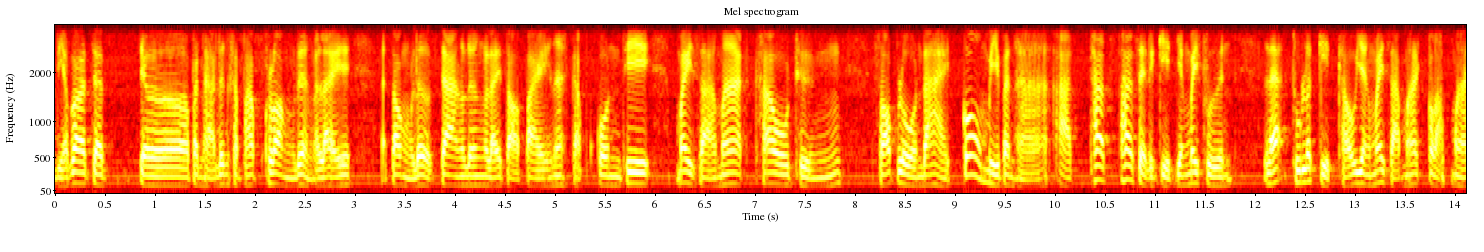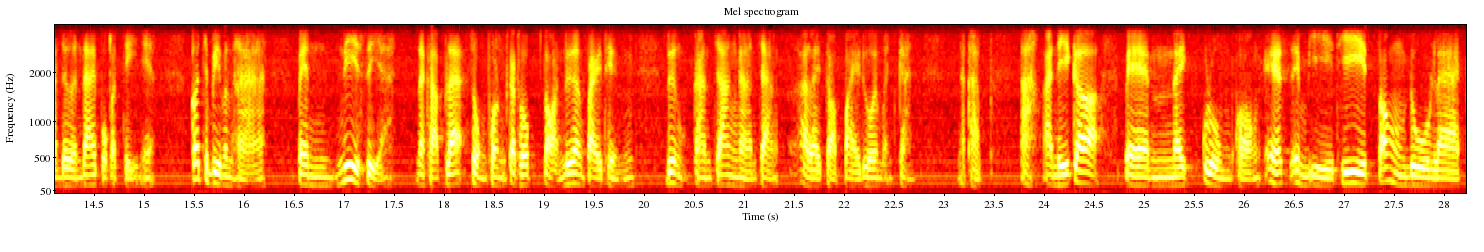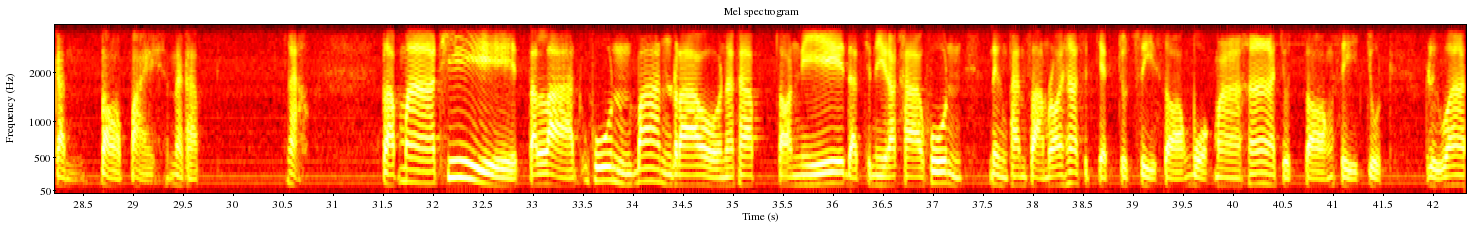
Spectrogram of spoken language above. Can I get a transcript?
เดี๋ยวก็จะเจอปัญหาเรื่องสภาพคล่องเรื่องอะไร ต้องเลิกจ้างเรื่องอะไรต่อไปนะกับคนที่ไม่สามารถเข้าถึงซอฟโลนได้ ก็มีปัญหาอาจถ้าถ้าเศรษฐกิจยังไม่ฟื้น และธุรกิจเขายังไม่สามารถกลับมาเดินได้ปกติเนี่ย ก็จะมีปัญหา เป็นหนี้เสียนะครับ และส่งผลกระทบต่อเนื่องไปถึงเรื่องของการจ้างงานจ้างอะไรต่อไปด้วยเหมือนกันนะครับอะอันนี้ก็เป็นในกลุ่มของ SME ที่ต้องดูแลกันต่อไปนะครับอะกลับมาที่ตลาดหุ้นบ้านเรานะครับ ตอนนี้ดัชนีราคาหุ้น 1,357.42 บวกมา 5.24 จุด หรือว่า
